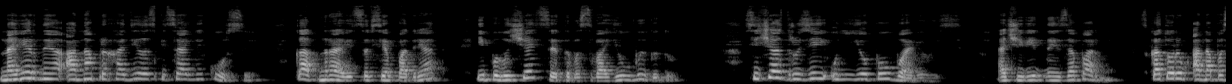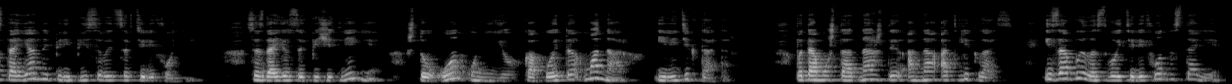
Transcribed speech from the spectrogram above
Наверное, она проходила специальные курсы, как нравиться всем подряд и получать с этого свою выгоду. Сейчас друзей у нее поубавилось, очевидно из-за парня, с которым она постоянно переписывается в телефоне. Создается впечатление, что он у нее какой-то монарх или диктатор. Потому что однажды она отвлеклась и забыла свой телефон на столе,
